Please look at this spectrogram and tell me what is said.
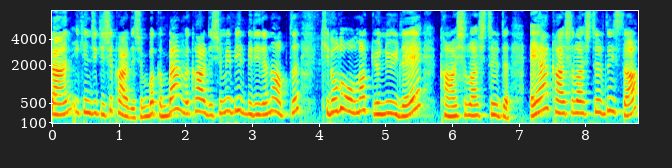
ben, ikinci kişi kardeşim. Bakın ben ve kardeşimi birbiriyle ne yaptı? Kilolu olmak yönüyle karşılaştırdı. Eğer karşılaştırdıysa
